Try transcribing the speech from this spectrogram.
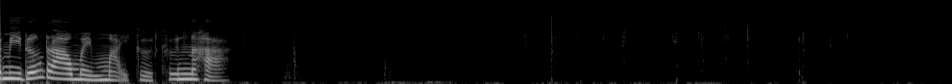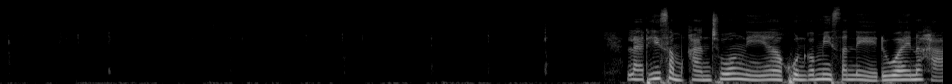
จะมีเรื่องราวใหม่ๆเกิดขึ้นนะคะ และที่สำคัญช่วงนี้คุณก็มีเสน่ห์ด้วยนะคะ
